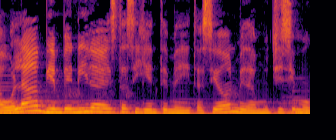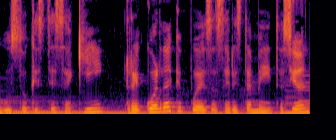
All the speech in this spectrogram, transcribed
Hola, bienvenida a esta siguiente meditación. Me da muchísimo gusto que estés aquí. Recuerda que puedes hacer esta meditación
